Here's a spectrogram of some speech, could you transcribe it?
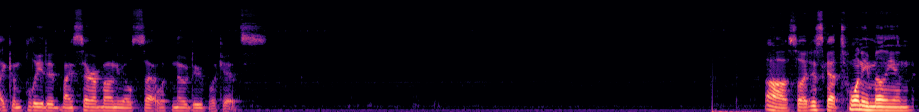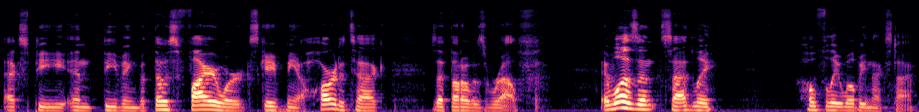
I completed my ceremonial set with no duplicates. Oh, so I just got 20 million XP in thieving, but those fireworks gave me a heart attack as I thought it was Ralph. It wasn't, sadly. Hopefully it will be next time.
